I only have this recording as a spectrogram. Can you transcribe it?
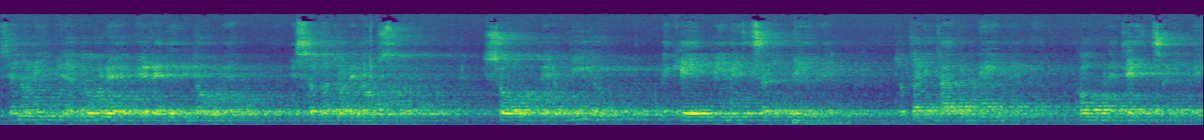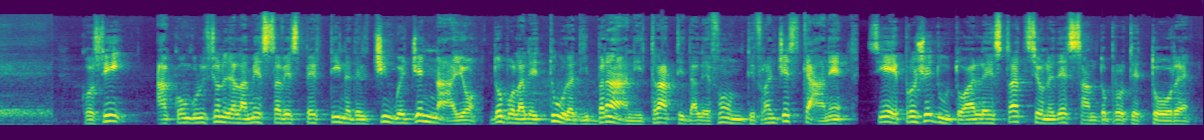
se non il creatore e redentore e salvatore nostro, solo per Dio e che è pienezza di bene, totalità di bene, completezza di bene. Così a conclusione della messa vespertina del 5 gennaio, dopo la lettura di brani tratti dalle fonti francescane, si è proceduto all'estrazione del santo protettore.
